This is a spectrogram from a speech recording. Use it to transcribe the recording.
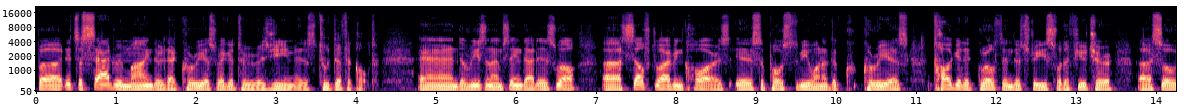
but it's a sad reminder that Korea's regulatory regime is too difficult. And the reason I'm saying that is, well, uh, self-driving cars is supposed to be one of the Korea's targeted growth industries for the future. Uh, so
